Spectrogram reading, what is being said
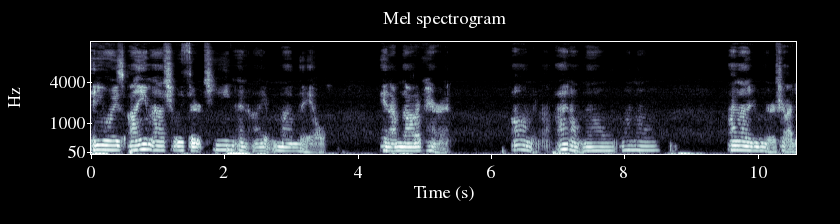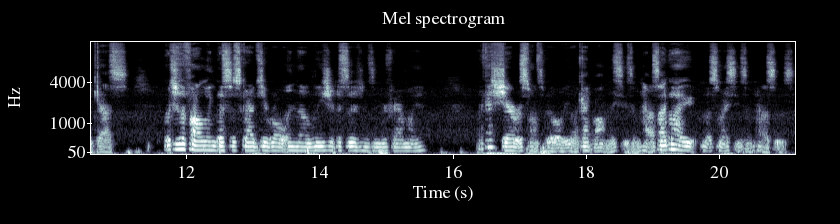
Anyways, I am actually 13 and I am a male. And I'm not a parent. Oh my god, I don't know. I know. I'm not even gonna try to guess. Which of the following best describes your role in the leisure decisions in your family? Like, I share responsibility. Like, I bought my season pass. I buy most of my season passes.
